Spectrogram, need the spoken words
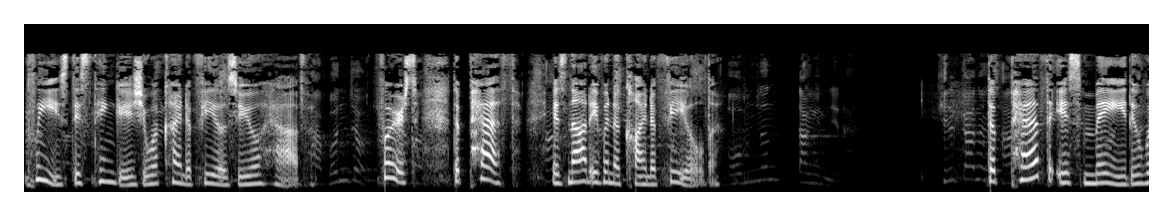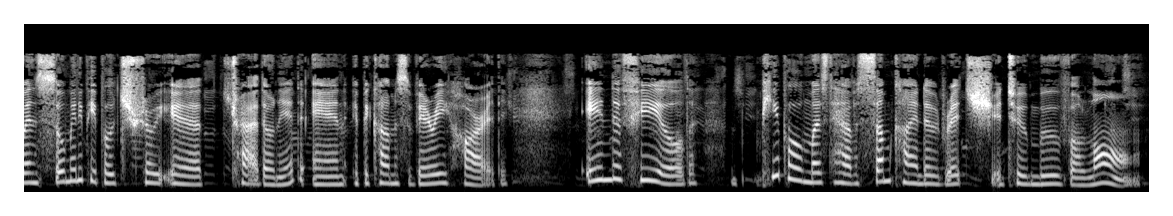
please distinguish what kind of fields you have. First, the path is not even a kind of field. The path is made when so many people uh, tread on it and it becomes very hard. In the field, people must have some kind of reach to move along.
